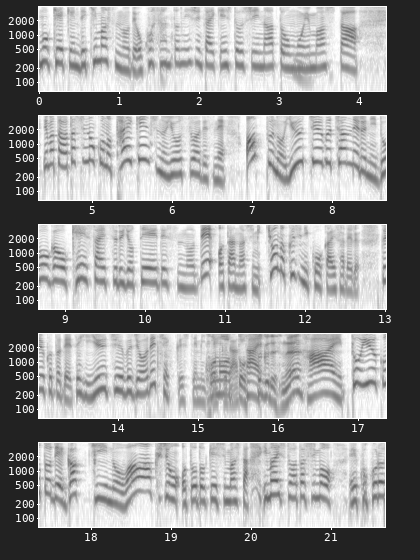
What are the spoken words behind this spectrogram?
も経験できますのでお子さんと、ね、一緒に体験してほしいなと思いました、でまた私のこの体験時の様子はですねアップの YouTube チャンネルに動画を掲載する予定ですのでお楽しみ。今日の9時に公開されるということでぜひ YouTube 上でチェックしてみてください。の後すぐですね。はい。ということでガッキーのワンアクションをお届けしました。今一度私も、えー心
